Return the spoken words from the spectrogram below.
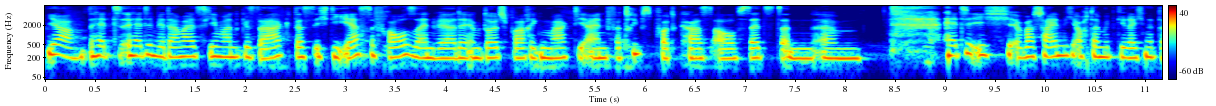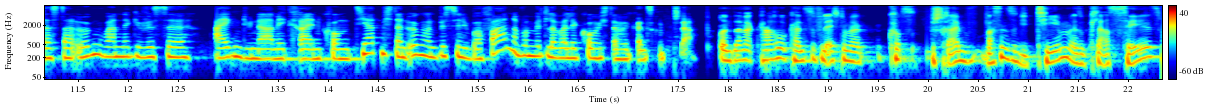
ja, hätte, hätte mir damals jemand gesagt, dass ich die erste Frau sein werde im deutschsprachigen Markt, die einen Vertriebspodcast aufsetzt, dann ähm, hätte ich wahrscheinlich auch damit gerechnet, dass da irgendwann eine gewisse Eigendynamik reinkommt. Die hat mich dann irgendwann ein bisschen überfahren, aber mittlerweile komme ich damit ganz gut klar. Und sag mal, Caro, kannst du vielleicht nochmal kurz beschreiben, was sind so die Themen, also klar Sales,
